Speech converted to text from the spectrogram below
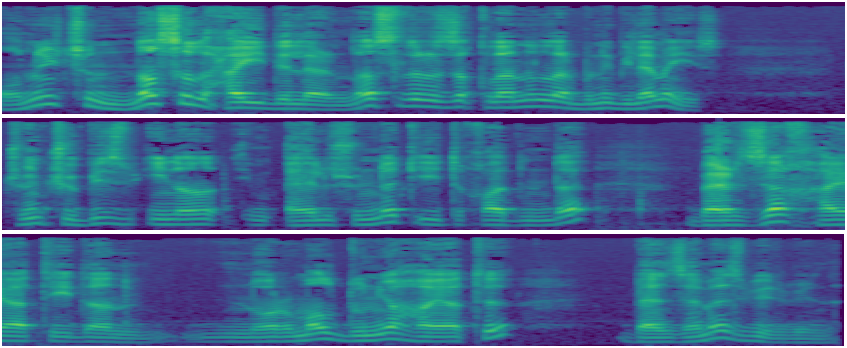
onun için nasıl haydiler, nasıl rızıklanırlar bunu bilemeyiz. Çünkü biz inan ehl sünnet itikadında berzah hayatıydan normal dünya hayatı benzemez birbirine.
